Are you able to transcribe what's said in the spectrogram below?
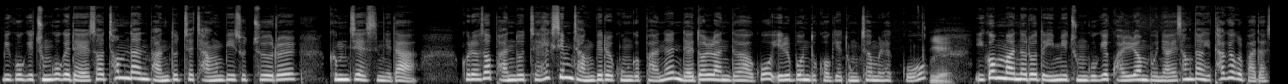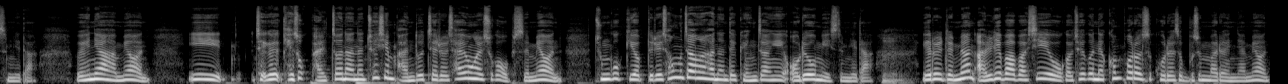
미국이 중국에 대해서 첨단 반도체 장비 수출을 금지했습니다. 그래서 반도체 핵심 장비를 공급하는 네덜란드하고 일본도 거기에 동참을 했고 예. 이것만으로도 이미 중국이 관련 분야에 상당히 타격을 받았습니다. 왜냐하면 이 제가 계속 발전하는 최신 반도체를 사용할 수가 없으면 중국 기업들이 성장을 하는데 굉장히 어려움이 있습니다. 음. 예를 들면 알리바바 CEO가 최근에 컨퍼런스 콜에서 무슨 말을 했냐면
